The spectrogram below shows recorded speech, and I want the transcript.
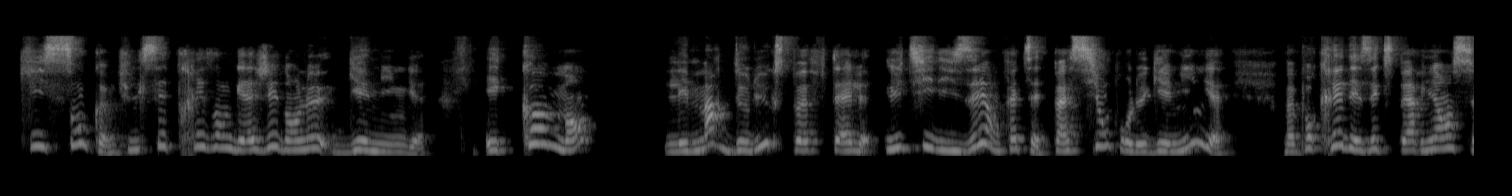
qui sont, comme tu le sais, très engagées dans le gaming. Et comment les marques de luxe peuvent-elles utiliser en fait cette passion pour le gaming bah, pour créer des expériences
